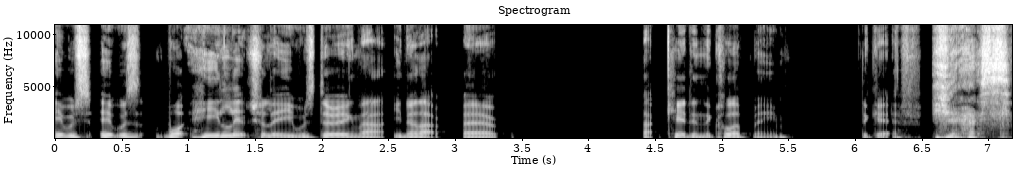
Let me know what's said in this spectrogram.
It was it was what he literally was doing that you know that uh, that kid in the club meme, the GIF. Yes.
